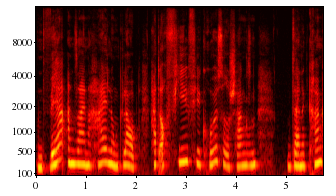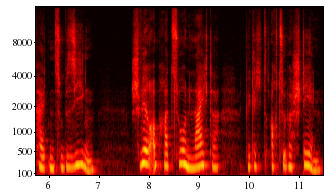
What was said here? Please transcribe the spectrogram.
und wer an seine Heilung glaubt, hat auch viel, viel größere Chancen, seine Krankheiten zu besiegen, schwere Operationen leichter wirklich auch zu überstehen.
